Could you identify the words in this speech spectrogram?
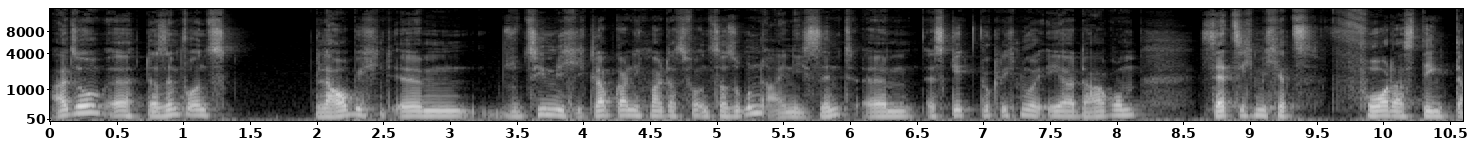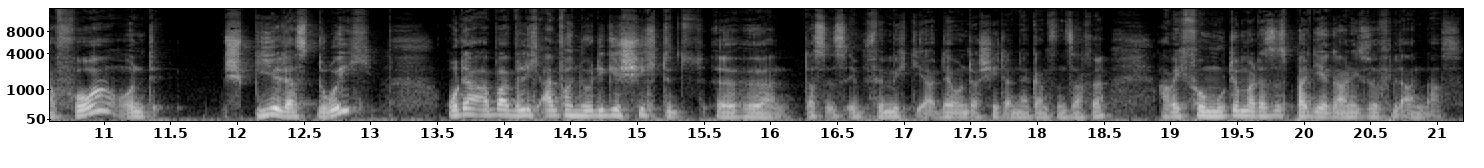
Also, äh, da sind wir uns, glaube ich, ähm, so ziemlich, ich glaube gar nicht mal, dass wir uns da so uneinig sind. Ähm, es geht wirklich nur eher darum, setze ich mich jetzt vor das Ding davor und spiele das durch oder aber will ich einfach nur die Geschichte äh, hören? Das ist eben für mich die, der Unterschied an der ganzen Sache. Aber ich vermute mal, das ist bei dir gar nicht so viel anders.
